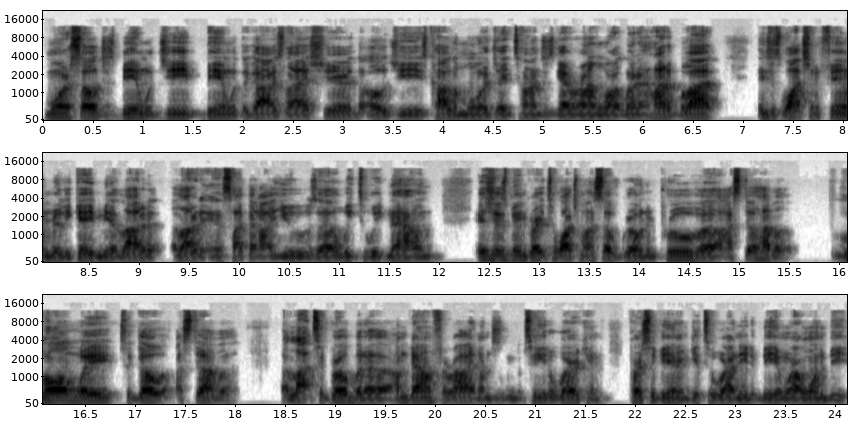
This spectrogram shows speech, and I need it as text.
more so just being with Geep, being with the guys last year, the OGs, Colin Moore, Jake Ton, just getting around, walk, learning how to block, and just watching film really gave me a lot of a lot of the insight that I use uh, week to week now. And it's just been great to watch myself grow and improve. Uh, I still have a long way to go. I still have a a lot to grow, but uh, I'm down for ride. I'm just going to continue to work and persevere and get to where I need to be and where I want to be.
